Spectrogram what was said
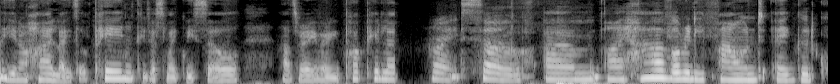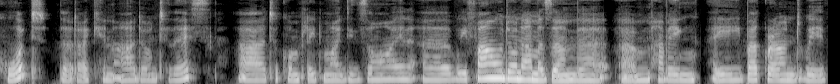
you know highlights of pink just like we saw that's very very popular Right, so um, I have already found a good quote that I can add onto this uh, to complete my design. Uh, we found on Amazon that um, having a background with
